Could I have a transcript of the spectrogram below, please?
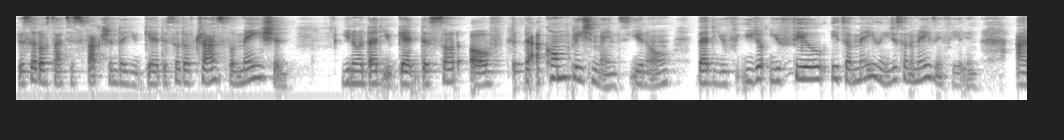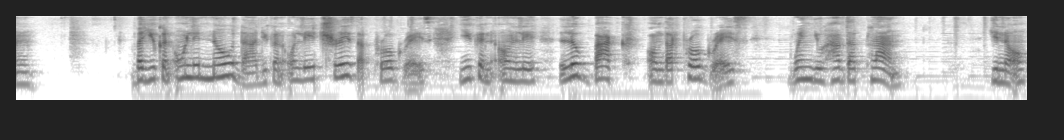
the sort of satisfaction that you get the sort of transformation you know that you get the sort of the accomplishments you know that you you you feel it's amazing just an amazing feeling. And but you can only know that you can only trace that progress. You can only look back on that progress when you have that plan. You know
